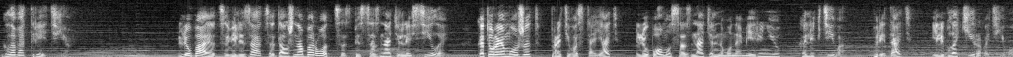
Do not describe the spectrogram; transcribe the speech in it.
Глава третья. Любая цивилизация должна бороться с бессознательной силой, которая может противостоять любому сознательному намерению коллектива, предать или блокировать его.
